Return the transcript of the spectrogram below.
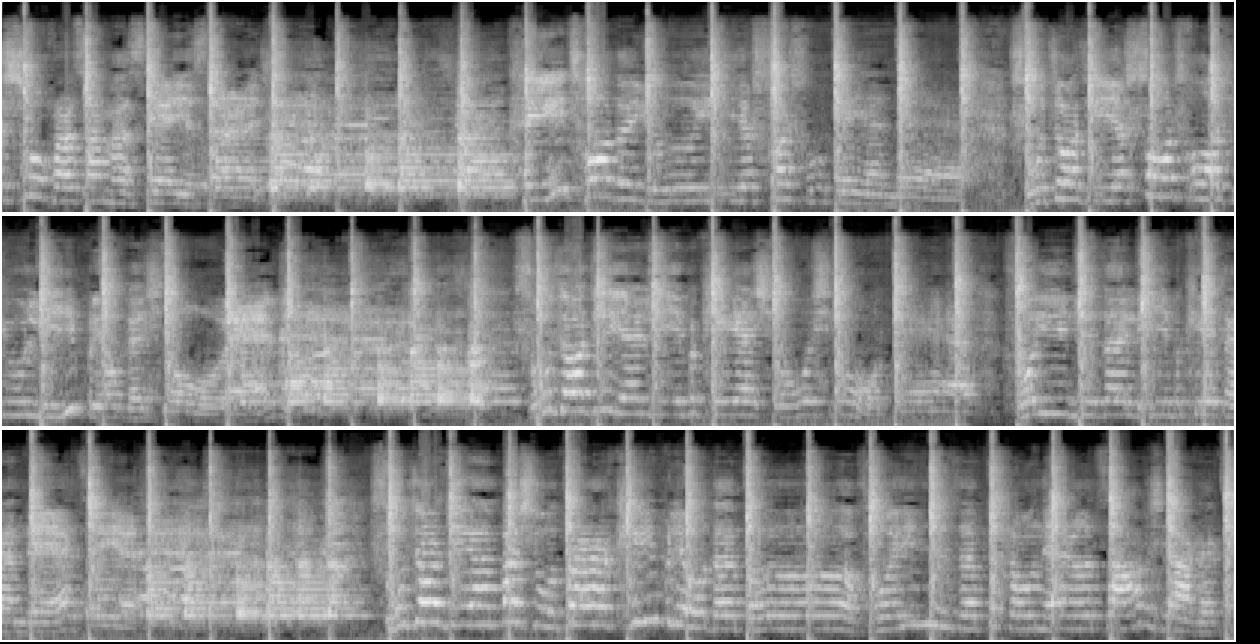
上一个笑话，咱们三一三儿开场的有一说书的呢，书教的上场就离不了个小歪歪，书教的也离不开小小的，富裕女子离不开个男子呀。书教的没小子开不了的灯，富裕女子不找男人扎不下个根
